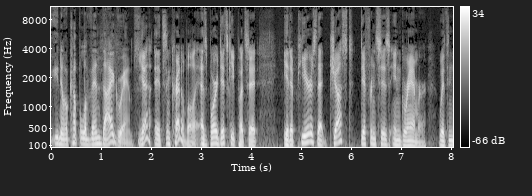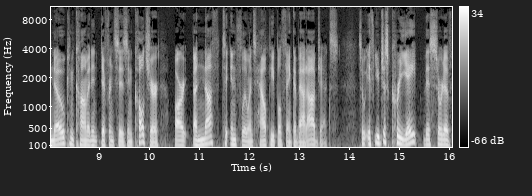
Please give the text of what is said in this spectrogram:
you know, a couple of Venn diagrams. Yeah, it's incredible. As Boroditsky puts it, it appears that just differences in grammar with no concomitant differences in culture are enough to influence how people think about objects. So if you just create this sort of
